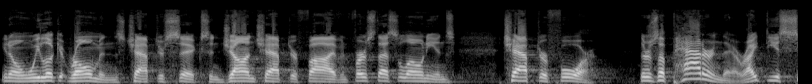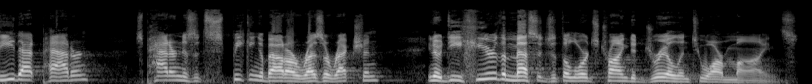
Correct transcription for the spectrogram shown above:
You know, when we look at Romans chapter 6 and John chapter 5 and 1 Thessalonians chapter 4, there's a pattern there, right? Do you see that pattern? This pattern is it's speaking about our resurrection. You know, do you hear the message that the Lord's trying to drill into our minds?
